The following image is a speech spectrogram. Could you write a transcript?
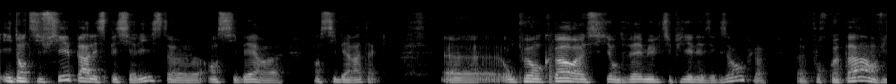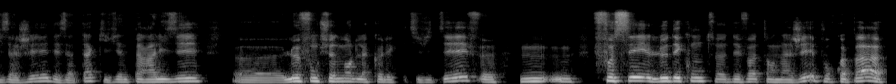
identifiés par les spécialistes en, cyber, en cyberattaque. On peut encore, si on devait multiplier les exemples, euh, pourquoi pas envisager des attaques qui viennent paralyser euh, le fonctionnement de la collectivité, fausser le décompte des votes en AG, pourquoi pas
